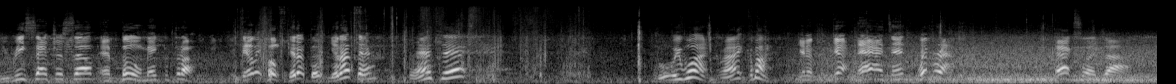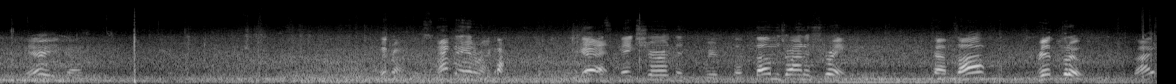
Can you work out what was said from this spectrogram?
you reset yourself, and boom, make the throw. You feel me? Boom, get up get up there. That's it. What we want, right? Come on. Get up, yeah, that's it. Whip around. Excellent job. There you go. Whip around. Snap the head around. Come on. Good. Make sure that the thumbs are on a string. Comes off, rip through. Right?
